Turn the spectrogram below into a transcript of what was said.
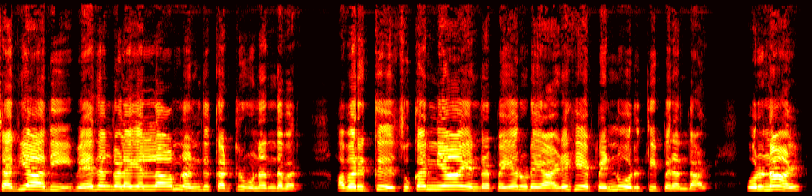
சரியாதி வேதங்களையெல்லாம் நன்கு கற்று உணர்ந்தவர். அவருக்கு சுகன்யா என்ற பெயருடைய அழகிய பெண் ஒருத்தி பிறந்தாள். ஒரு நாள்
